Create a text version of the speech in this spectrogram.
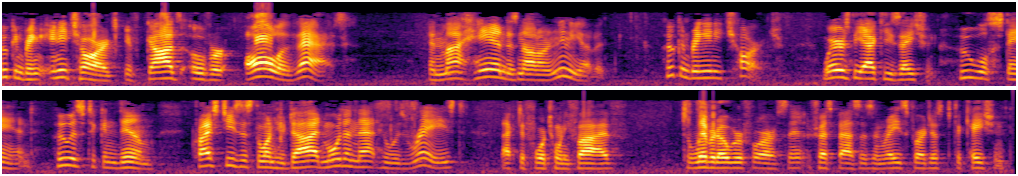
Who can bring any charge if God's over all of that and my hand is not on any of it? Who can bring any charge? Where's the accusation? Who will stand? Who is to condemn? Christ Jesus, the one who died, more than that, who was raised, back to 425, delivered over for our trespasses and raised for our justification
